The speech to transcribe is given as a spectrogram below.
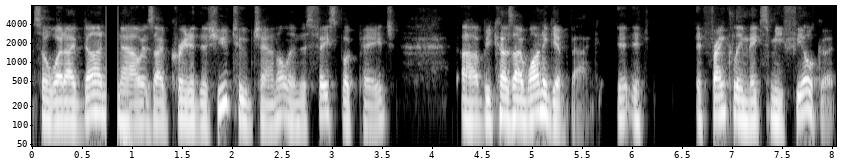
So what I've done now is I've created this YouTube channel and this Facebook page uh, because I want to give back. It, it, it frankly makes me feel good,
